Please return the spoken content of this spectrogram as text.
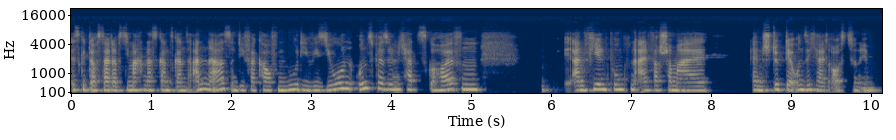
es gibt auch Startups, die machen das ganz, ganz anders und die verkaufen nur die Vision. Uns persönlich hat es geholfen, an vielen Punkten einfach schon mal ein Stück der Unsicherheit rauszunehmen.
